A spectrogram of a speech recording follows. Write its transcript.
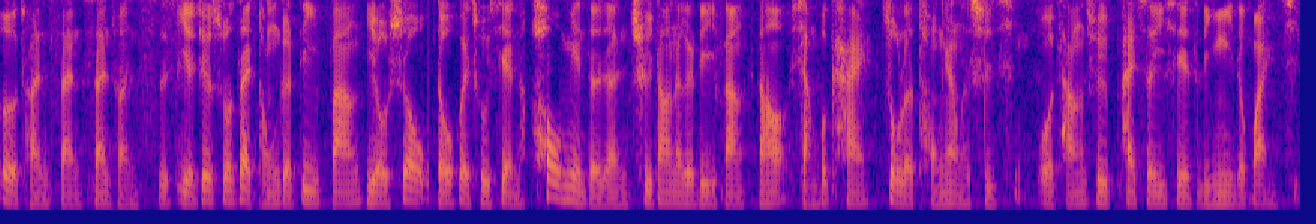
二传三，三传四。也就是说，在同个地方，有时候都会出现后面的人去到那个地方，然后想不开做了同样的事情。我常去拍摄一些灵异的外景，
